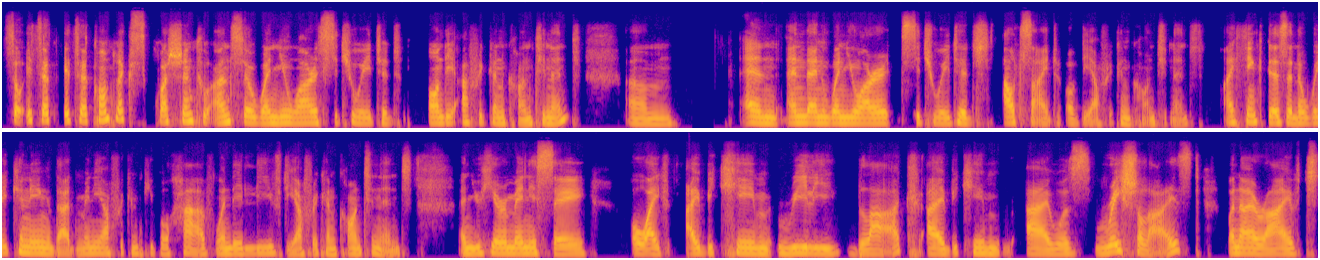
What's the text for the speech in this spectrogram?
So it's a it's a complex question to answer when you are situated on the African continent. Um, and, and then when you are situated outside of the African continent. I think there's an awakening that many African people have when they leave the African continent. And you hear many say, oh, I, I became really Black. I became, I was racialized when I arrived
